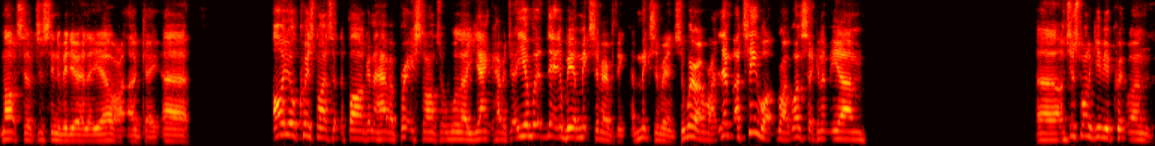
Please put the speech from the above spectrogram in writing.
mark said i've just seen the video hello yeah all right okay uh are your quiz nights at the bar going to have a British stance, or will a Yank have a? Yeah, it'll be a mix of everything, a mix of everything. So we're all right. Let, me I'll tell you what. Right, one second. Let me. Um. Uh, I just want to give you a quick one.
